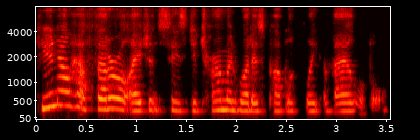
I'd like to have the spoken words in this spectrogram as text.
Do you know how federal agencies determine what is publicly available?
